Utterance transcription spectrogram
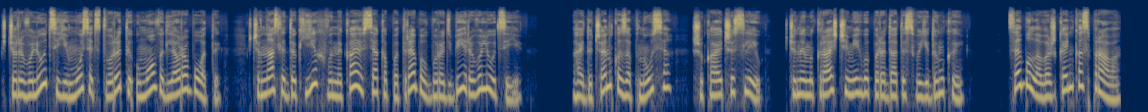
що революції мусять створити умови для роботи, що внаслідок їх виникає всяка потреба в боротьбі революції. Гайдученко запнувся, шукаючи слів, що ними краще міг би передати свої думки. Це була важкенька справа,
